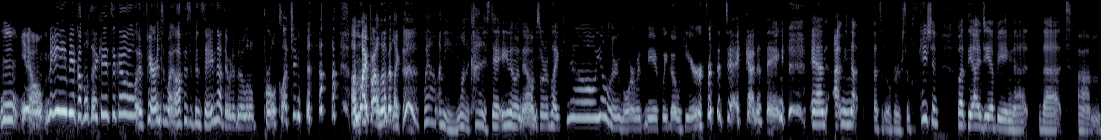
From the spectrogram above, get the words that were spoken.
mm, you know maybe a couple decades ago, if parents in my office had been saying that, there would have been a little pearl clutching on my part a little bit like, well, I mean, you want to kind of stay, you know, and now I'm sort of like, you know, you'll learn more with me if we go here for the day kind of thing. And I mean, not, that's an oversimplification, but the idea being that, that, um,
